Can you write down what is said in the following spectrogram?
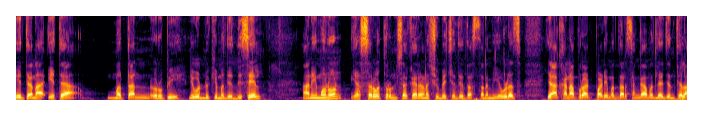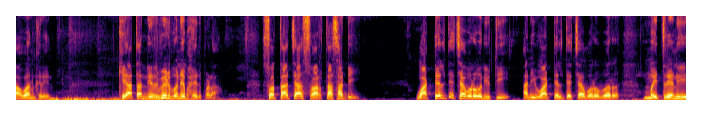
हे त्यांना येत्या मतांरूपी निवडणुकीमध्ये दिसेल. आणि म्हणून या सर्व तरुण सहकाऱ्यांना शुभेच्छा देत असताना मी एवढंच या खानापूर आटपाडी मतदारसंघामधल्या जनतेला आवाहन करेन की आता निर्भीडपणे बाहेर पडा. स्वतःच्या स्वार्थासाठी वाटेल त्याच्याबरोबर युती आणि वाटेल त्याच्याबरोबर मैत्री आणि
